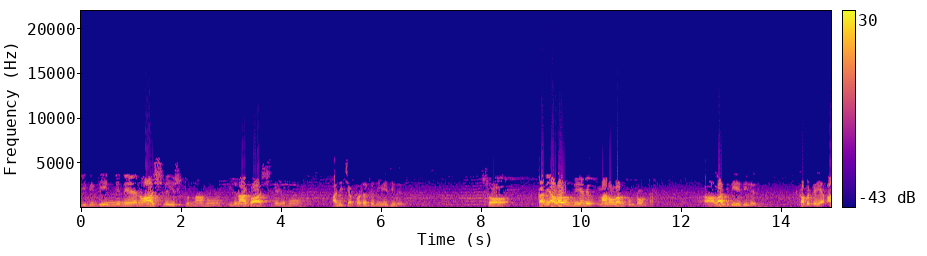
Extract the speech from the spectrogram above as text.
ఇది దీన్ని నేను ఆశ్రయిస్తున్నాను ఇది నాకు ఆశ్రయము అని చెప్పదగ్గది ఏదీ లేదు. సో కానీ అలా ఉంది అని మానవులు అనుకుంటూ ఉంటారు. అలాంటిది ఏదీ లేదు. కాబట్టి ఆ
